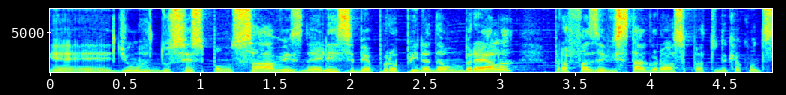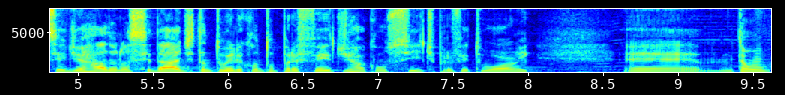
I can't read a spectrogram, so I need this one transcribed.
é, de um dos responsáveis, né? Ele recebia propina da Umbrella para fazer vista grossa para tudo que acontecia de errado na cidade, tanto ele quanto o prefeito de Raccoon City, o prefeito Warren. É, então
